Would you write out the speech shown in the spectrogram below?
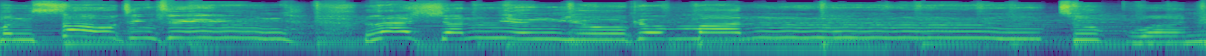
มันเศร้าจริงๆ และฉันยังอยู่กับมันทุกวัน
